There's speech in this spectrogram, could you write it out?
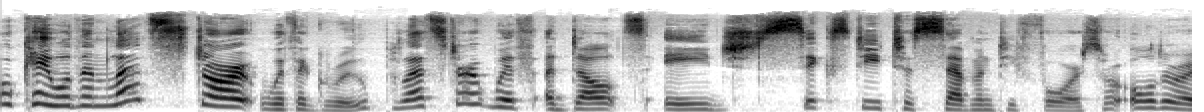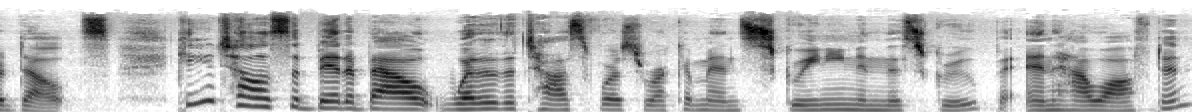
Okay, well, then let's start with a group. Let's start with adults aged 60 to 74, so older adults. Can you tell us a bit about whether the task force recommends screening in this group and how often?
